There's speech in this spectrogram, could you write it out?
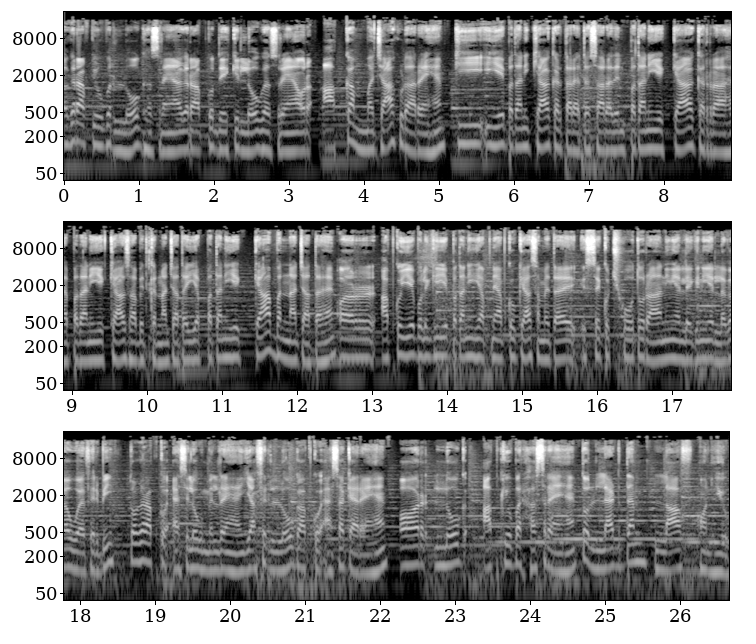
अगर आपके ऊपर लोग हंस रहे हैं, अगर आपको देख के लोग हंस रहे हैं और आपका मज़ाक उड़ा रहे हैं कि ये पता नहीं क्या करता रहता है सारा दिन, पता नहीं ये क्या कर रहा है, पता नहीं ये क्या साबित करना चाहता है या पता नहीं ये क्या बनना चाहता है और आपको ये बोले कि ये पता नहीं ये अपने आप को क्या समझता है, इससे कुछ हो तो रहा नहीं है, लेकिन ये लगा हुआ है फिर भी। तो अगर आपको ऐसे लोग मिल रहे हैं या फिर लोग आपको ऐसा कह रहे हैं और लोग आपके ऊपर हंस रहे हैं तो let them laugh on you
